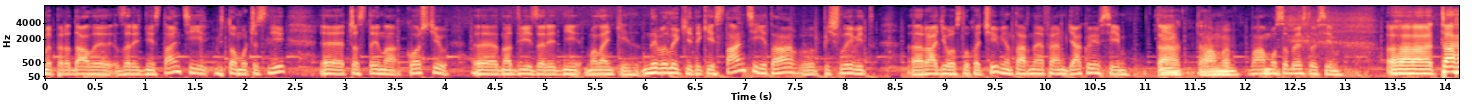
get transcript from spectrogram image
ми передали зарядні станції, в тому числі е, частина коштів е, на дві зарядні маленькі, невеликі такі станції. Та пішли від е, радіослухачів Янтарна ФМ. Дякую всім. Та, І та, вам, ми- вам особисто всім. Е, та,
